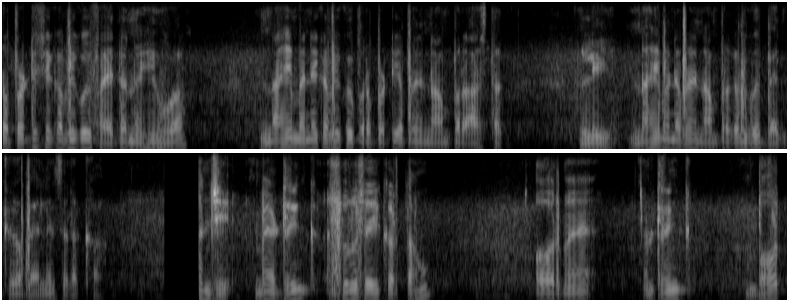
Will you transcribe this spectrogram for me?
प्रॉपर्टी से कभी कोई फ़ायदा नहीं हुआ। ना ही मैंने कभी कोई प्रॉपर्टी अपने नाम पर आज तक ली। ना ही मैंने अपने नाम पर कभी कोई बैंक का बैलेंस रखा। हाँ जी, मैं ड्रिंक शुरू से ही करता हूँ। और मैं ड्रिंक बहुत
